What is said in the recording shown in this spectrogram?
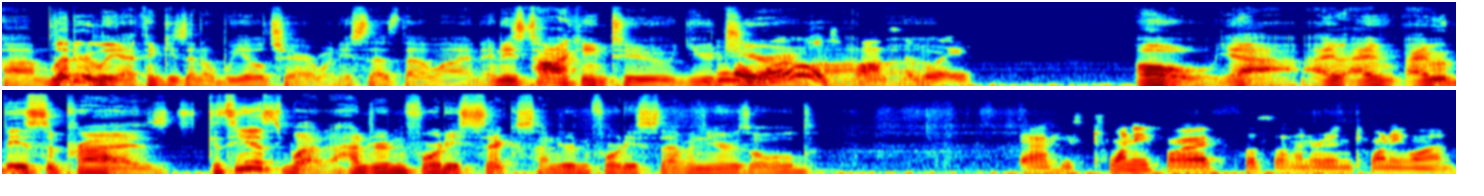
Um, literally, I think he's in a wheelchair when he says that line, and he's talking to Yujiro the world, Hanma. possibly. Oh yeah, I I, I would be surprised because he is what 146, 147 years old. Yeah, he's 25 plus 121,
